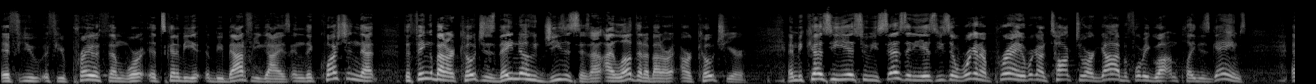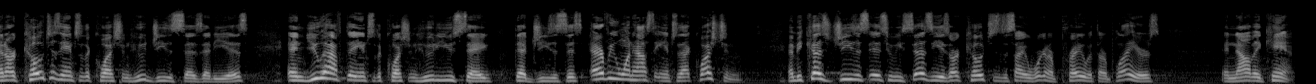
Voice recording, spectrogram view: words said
if you if you pray with them, it's going to be be bad for you guys. And the question that the thing about our coaches, they know who Jesus is. I, I love that about our, our coach here. And because he is who he says that he is, he said, we're going to pray. We're going to talk to our God before we go out and play these games. And our coaches answer the question who Jesus says that he is. And you have to answer the question who do you say that Jesus is? Everyone has to answer that question. And because Jesus is who he says he is, our coaches decided we're going to pray with our players, and now they can't.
